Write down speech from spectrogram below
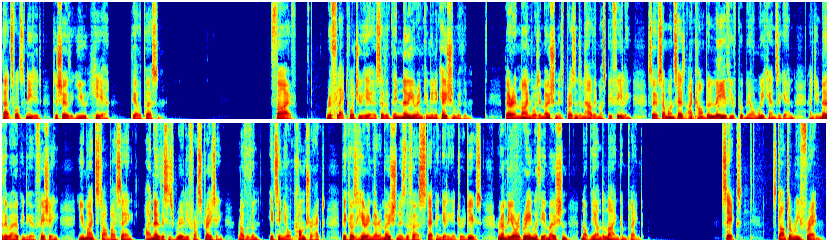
That's what's needed to show that you hear the other person. 5. Reflect what you hear so that they know you're in communication with them. Bear in mind what emotion is present and how they must be feeling. So if someone says, I can't believe you've put me on weekends again, and you know they were hoping to go fishing, you might start by saying, I know this is really frustrating, rather than it's in your contract, because hearing their emotion is the first step in getting it to reduce. Remember, you're agreeing with the emotion, not the underlying complaint. 6. Start to reframe.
